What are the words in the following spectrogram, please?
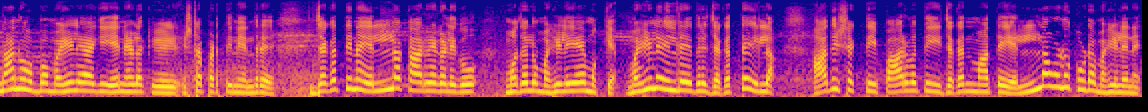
ನಾನು ಒಬ್ಬ ಮಹಿಳೆಯಾಗಿ ಏನು ಹೇಳೋಕ್ಕೆ ಇಷ್ಟಪಡ್ತೀನಿ ಅಂದರೆ, ಜಗತ್ತಿನ ಎಲ್ಲ ಕಾರ್ಯಗಳಿಗೂ ಮೊದಲು ಮಹಿಳೆಯೇ ಮುಖ್ಯ. ಮಹಿಳೆ ಇಲ್ಲದೆ ಇದ್ದರೆ ಜಗತ್ತೇ ಇಲ್ಲ. ಆದಿಶಕ್ತಿ, ಪಾರ್ವತಿ, ಜಗನ್ಮಾತೆ ಎಲ್ಲವಳು ಕೂಡ ಮಹಿಳೆನೇ.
